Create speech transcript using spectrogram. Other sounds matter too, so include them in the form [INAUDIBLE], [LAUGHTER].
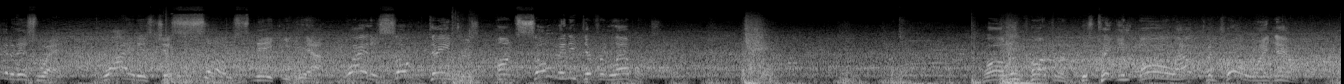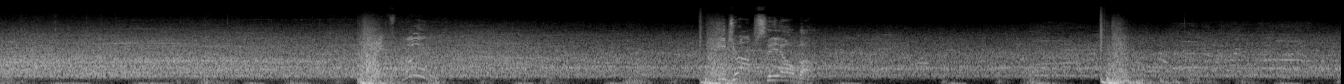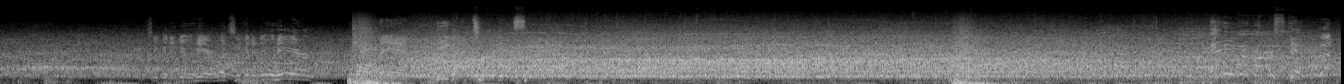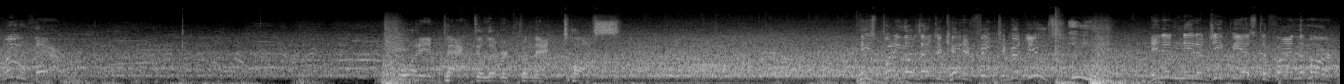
Look at it this way. Wyatt is just so sneaky. Yeah, Wyatt is so dangerous on so many different levels. Oh, Luke Harper is taking all-out control right now. Nice move. He drops the elbow. Use. He didn't need a GPS to find the mark.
